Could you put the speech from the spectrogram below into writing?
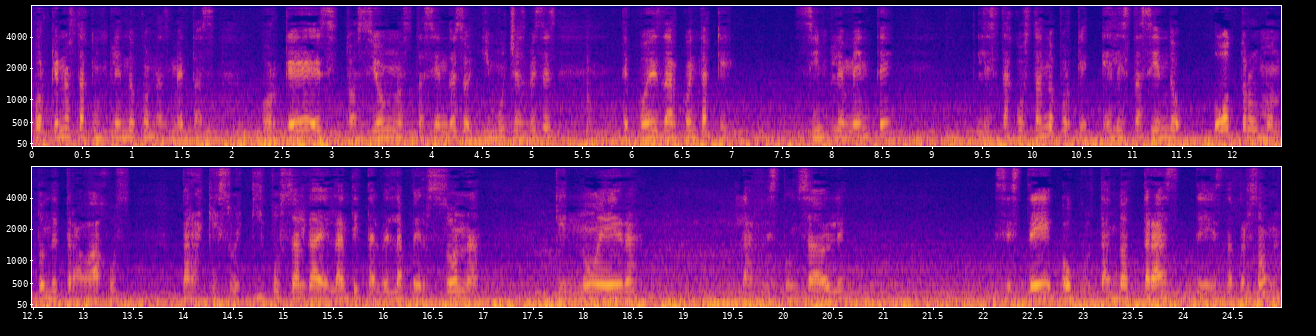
¿Por qué no está cumpliendo con las metas? ¿Por qué situación no está haciendo eso? Y muchas veces te puedes dar cuenta que simplemente le está costando porque él está haciendo otro montón de trabajos para que su equipo salga adelante y tal vez la persona que no era la responsable se esté ocultando atrás de esta persona.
